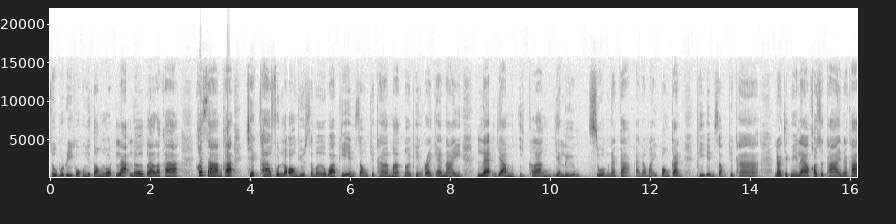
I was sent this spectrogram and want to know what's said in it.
สูบบุหรี่ก็คงจะต้องลดละเลิกแล้วล่ะค่ะ ข้อ 3 ค่ะ เช็คค่าฝุ่นละอองอยู่เสมอว่า PM 2.5 มากน้อยเพียงไรแค่ไหน และย้ำอีกครั้งอย่าลืม สวมหน้ากากอนามัยป้องกัน PM 2.5 นอกจากนี้แล้วข้อสุดท้ายนะคะ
